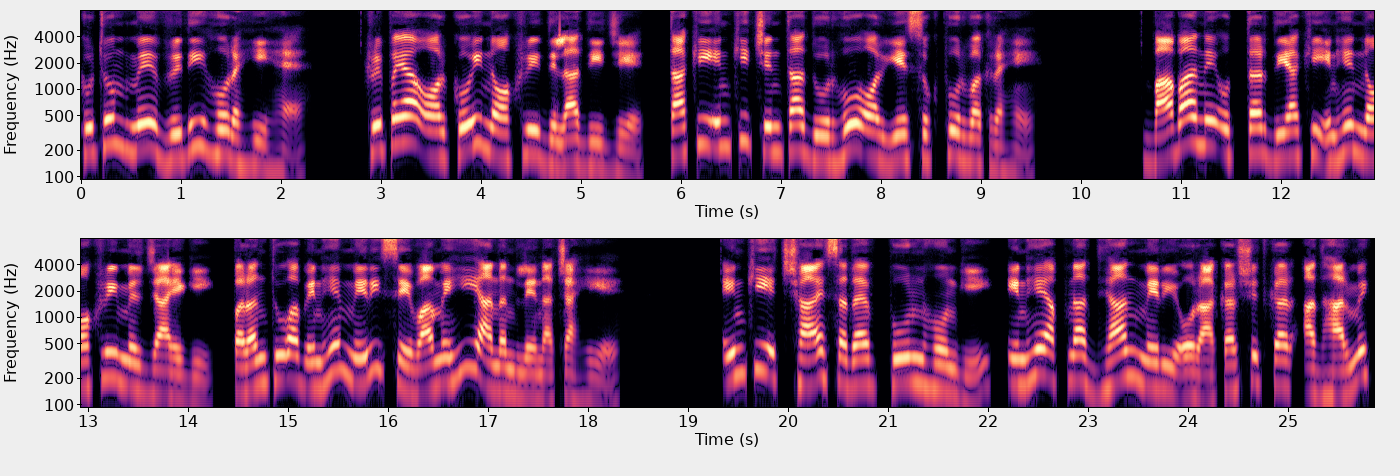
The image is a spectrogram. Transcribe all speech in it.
कुटुंब में वृद्धि हो रही है। कृपया और कोई नौकरी दिला दीजिए। ताकि इनकी चिंता दूर हो और ये सुखपूर्वक रहें। बाबा ने उत्तर दिया कि इन्हें नौकरी मिल जाएगी, परंतु अब इन्हें मेरी सेवा में ही आनंद लेना चाहिए। इनकी इच्छाएँ सदैव पूर्ण होंगी, इन्हें अपना ध्यान मेरी ओर आकर्षित कर, अधार्मिक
